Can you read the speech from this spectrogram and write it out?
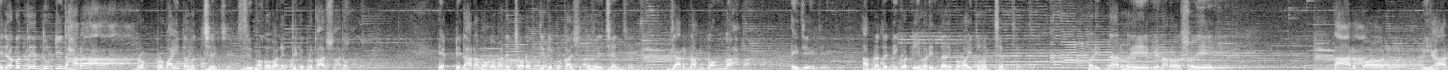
এই জগতে দুটি ধারা প্রবাহিত হচ্ছে, শ্রী ভগবানের থেকে প্রকাশিত। একটি ধারা ভগবানের চরণ থেকে প্রকাশিত হয়েছেন, যার নাম গঙ্গা। এই যে, আপনাদের নিকটেই হরিদ্বারে প্রবাহিত হচ্ছেন। হরিদ্বার হয়ে, বেনারস হয়ে, তারপর বিহার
